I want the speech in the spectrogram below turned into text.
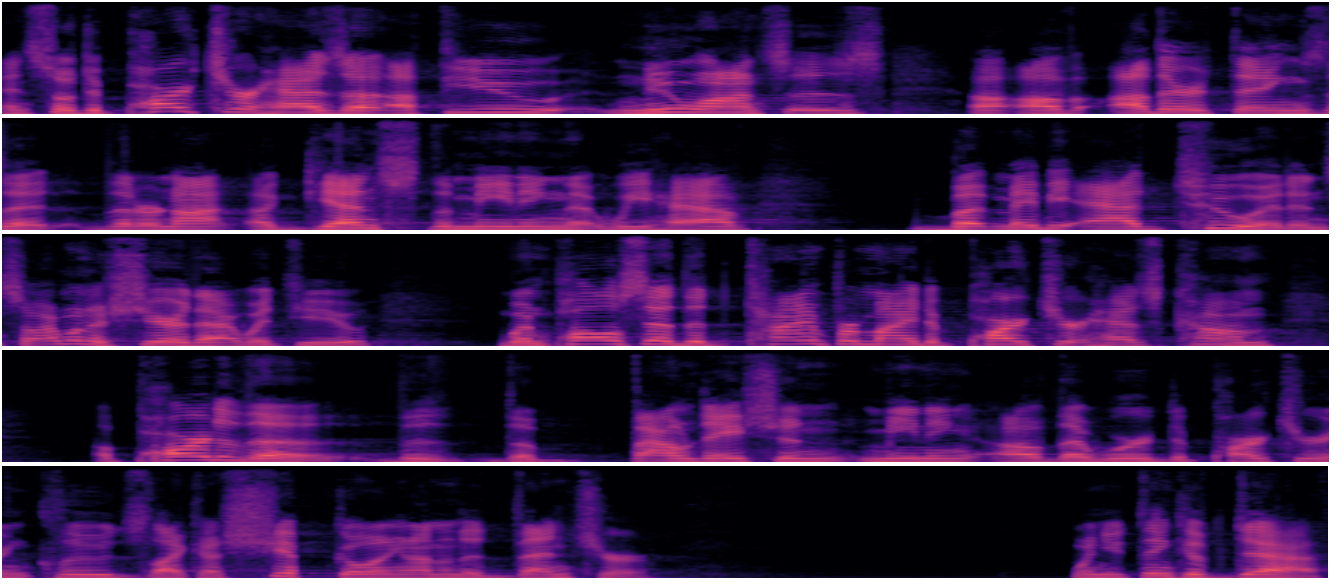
And so departure has a, a few nuances uh, of other things that, that are not against the meaning that we have, but maybe add to it. And so I want to share that with you. When Paul said, The time for my departure has come, a part of the, the, the foundation meaning of the word departure includes like a ship going on an adventure. When you think of death,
